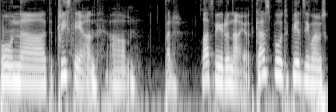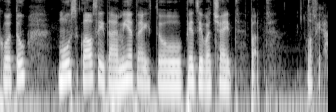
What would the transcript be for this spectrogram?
Un uh, tad, Kristiāna, um, par Latviju runājot, kas būtu piedzīvojums, ko tu mūsu klausītājiem ieteiktu piedzīvot šeit, pat Latvijā?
